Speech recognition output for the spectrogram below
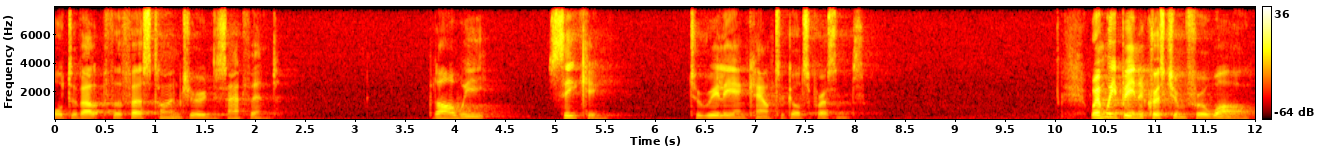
or develop for the first time during this Advent. But are we seeking to really encounter God's presence? When we've been a Christian for a while,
